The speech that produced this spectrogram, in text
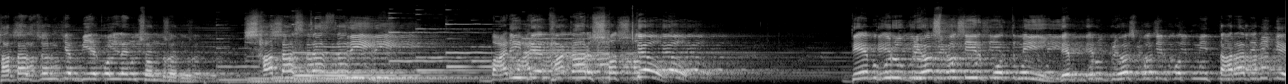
সাতাশ জনকে বিয়ে করলেন চন্দ্রদেব। সাতাশটা স্ত্রী বাড়িতে থাকার সত্ত্বেও দেবগুরু বৃহস্পতির পত্নী, দেবগুরু বৃহস্পতির পত্নী তারা দেবীকে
